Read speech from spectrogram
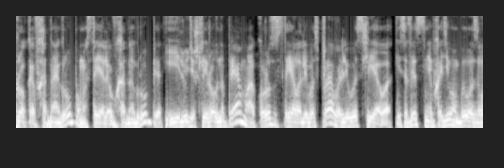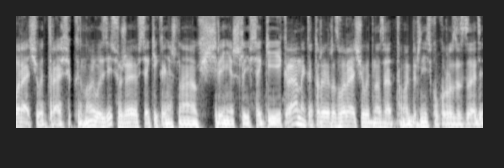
широкая входная группа, мы стояли в входной группе, и люди шли ровно прямо, а кукуруза стояла либо справа, либо слева. И, соответственно, необходимо было заворачивать трафик. Ну и вот здесь уже всякие, конечно, ухищрения шли, всякие экраны, которые разворачивают назад, там, обернись кукуруза сзади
